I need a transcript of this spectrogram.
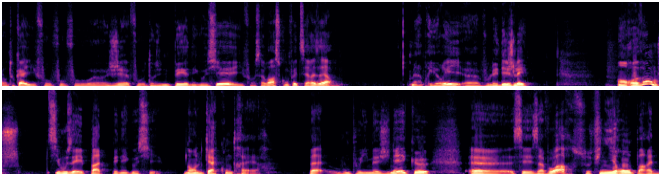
en tout cas, il faut, euh, faut, dans une paix négociée, il faut savoir ce qu'on fait de ses réserves. Mais a priori, euh, vous les dégelez. En revanche, si vous n'avez pas de paix négociée, dans le cas contraire, ben, vous pouvez imaginer que euh, ces avoirs se finiront par être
